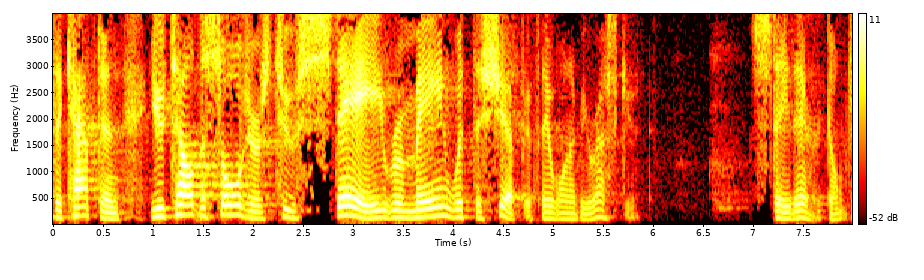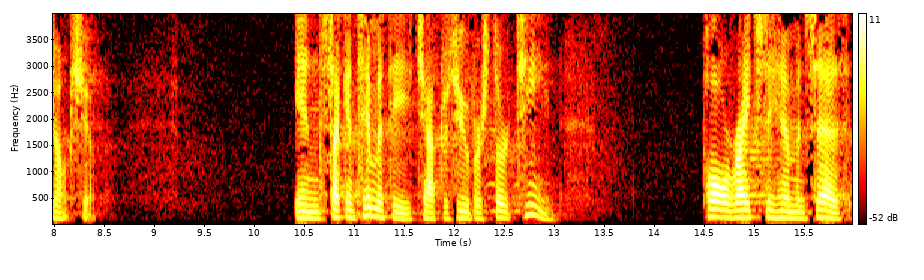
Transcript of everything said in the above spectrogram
the captain, You tell the soldiers to stay, remain with the ship if they want to be rescued. Stay there, don't jump ship. In 2 Timothy chapter 2 verse 13, Paul writes to him and says,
